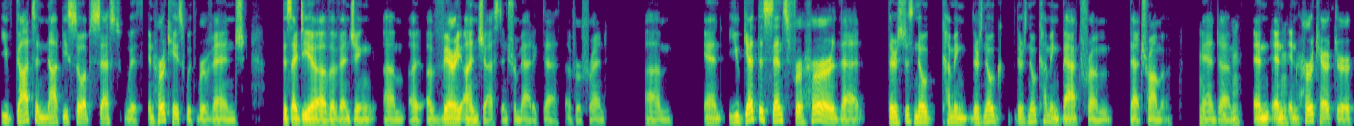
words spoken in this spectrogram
you've got to not be so obsessed with in her case with revenge this idea of avenging um, a, a very unjust and traumatic death of her friend. Um, and you get the sense for her that there's just no coming, there's no, there's no coming back from that trauma. Mm, And um, mhm. and and Mhm. in her character,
